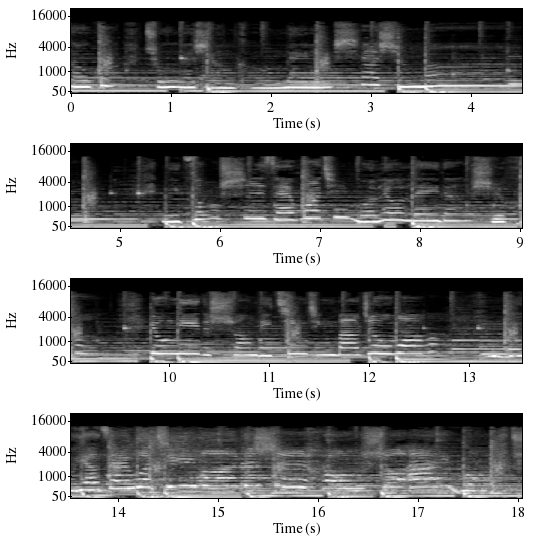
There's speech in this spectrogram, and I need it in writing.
走过，除了伤口没留下什么。你总是在我寂寞流泪的时候，用你的双臂紧紧抱着我。不要在我寂寞的时候说爱我，除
